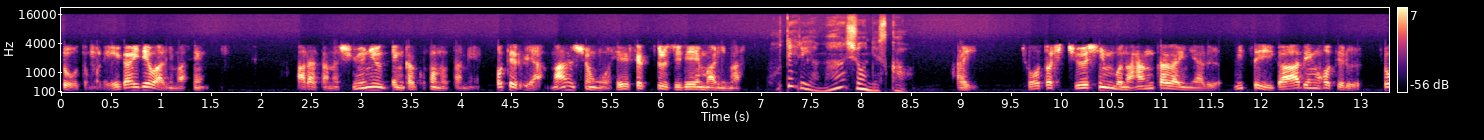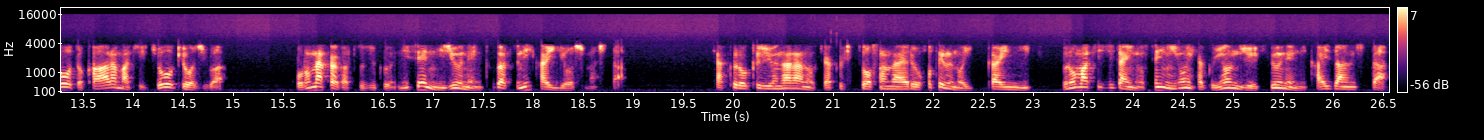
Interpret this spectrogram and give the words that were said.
京都も例外ではありません。新たな収入源確保のためホテルやマンションを併設する事例もあります。ホテルやマンションですか？はい。京都市中心部の繁華街にある三井ガーデンホテル京都河原町上京寺はコロナ禍が続く2020年9月に開業しました。167の客室を備えるホテルの1階に室町時代の1449年に開山した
